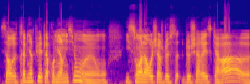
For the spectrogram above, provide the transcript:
ça aurait très bien pu être la première mission. Euh, ils sont à la recherche de, de Char et Escara. Euh,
